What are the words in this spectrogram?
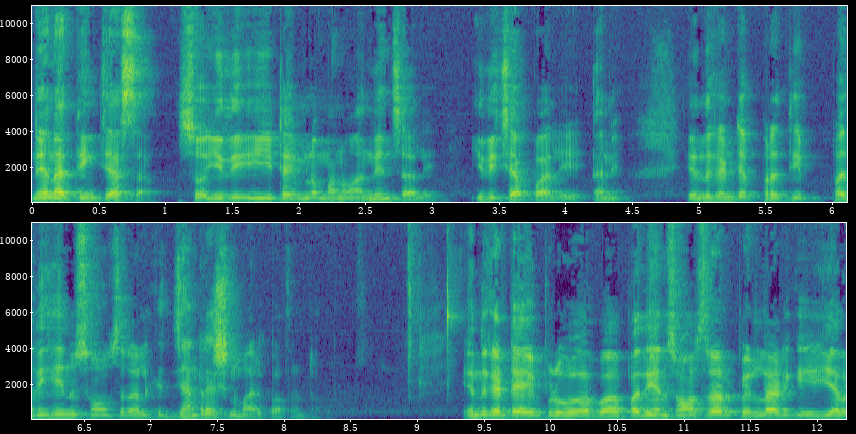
నేను అది థింక్ చేస్తా. సో ఇది ఈ టైంలో మనం అందించాలి. ఇది చెప్పాలి అని. ఎందుకంటే ప్రతి పదిహేను సంవత్సరాలకి జనరేషన్ మారిపోతుంటాం. ఎందుకంటే ఇప్పుడు పదిహేను సంవత్సరాల పిల్లాడికి ఇవాళ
